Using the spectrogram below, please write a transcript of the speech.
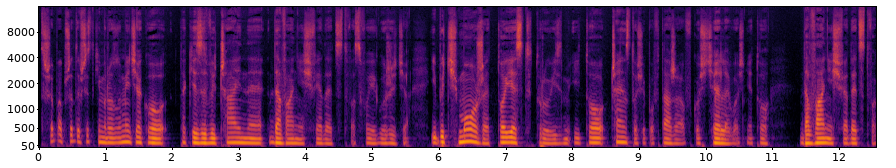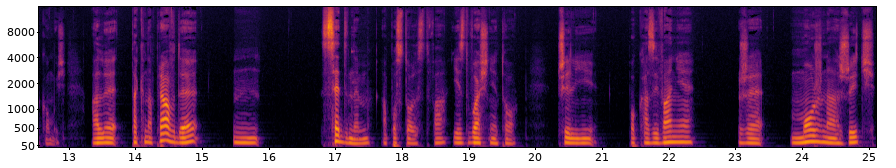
trzeba przede wszystkim rozumieć jako takie zwyczajne dawanie świadectwa swojego życia. I być może to jest truizm i to często się powtarza w kościele, właśnie to dawanie świadectwa komuś. Ale tak naprawdę mm, sednem apostolstwa jest właśnie to, czyli pokazywanie, że można żyć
